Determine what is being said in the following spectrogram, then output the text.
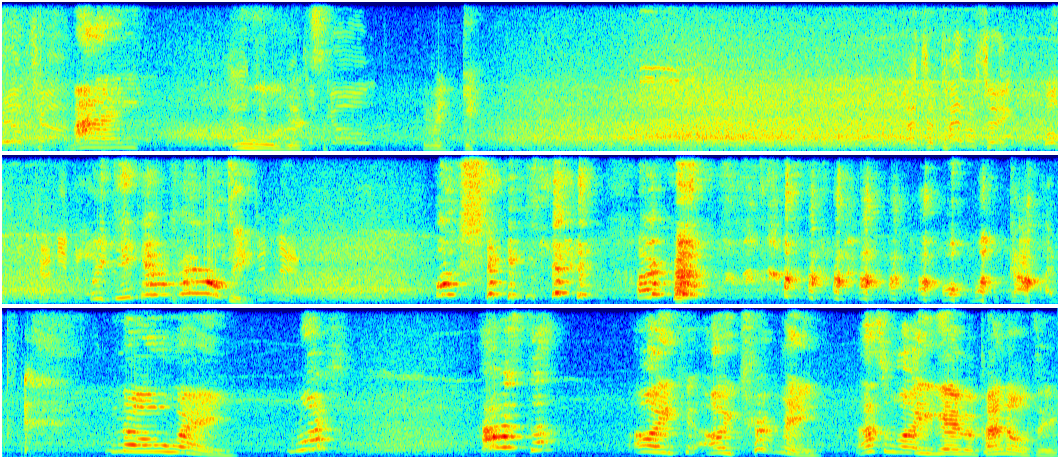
Real chance. My. Ooh, good. That's a goal. Give it. Get. That's a penalty. Oh, can you believe Wait, did he get a penalty? Didn't it? Oh shit! I read. oh my god! No way! What? How is that? Oh, he, oh, he tripped me. That's why he gave a penalty.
